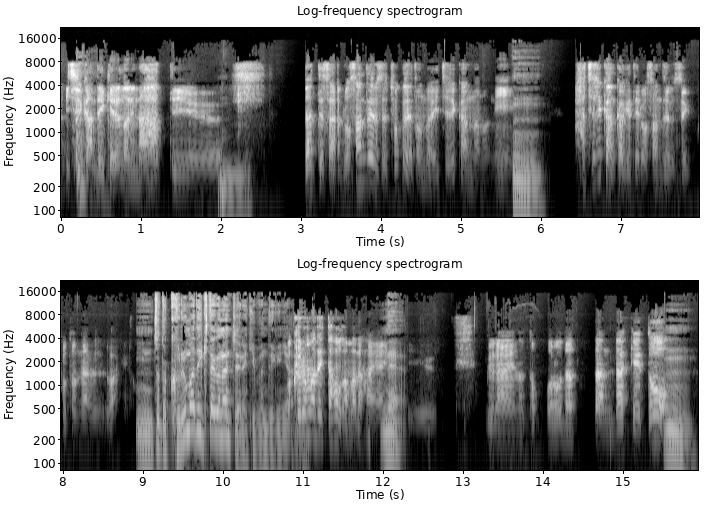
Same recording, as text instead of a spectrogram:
1時間で行けるのになっていう。だってさ、ロサンゼルス直で飛んだら1時間なのに、うん8時間かけてロサンゼルス行くことになるわけよ。うん、ちょっと車で行きたくなっちゃうね、気分的には、ね、車で行った方がまだ早いっていうぐらいのところだったんだけど、うん、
